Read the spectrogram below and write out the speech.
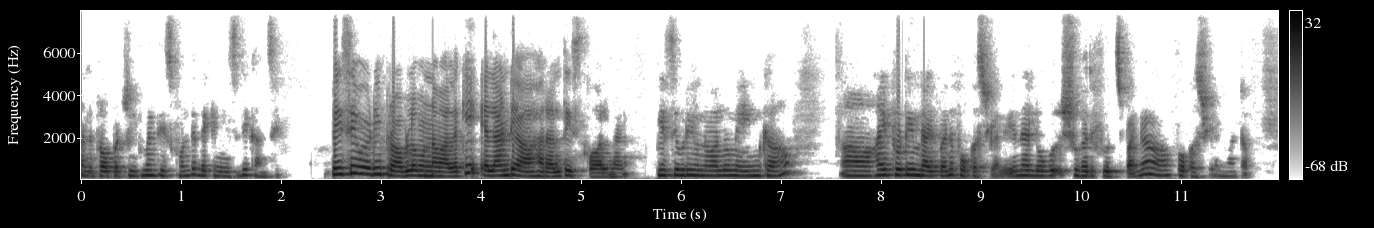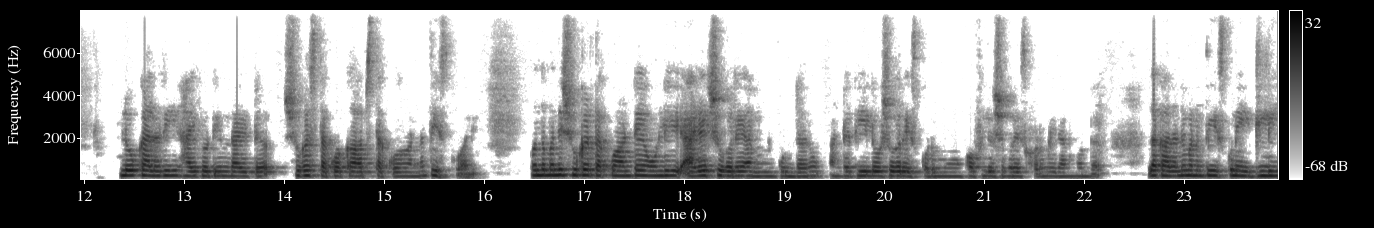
అండ్ ప్రాపర్ ట్రీట్మెంట్ తీసుకుంటే they can easily conceive PCOD problem ఉన్న వాళ్ళకి ఎలాంటి ఆహారాలు తీసుకోవాలి మేడం? పీసీఓడి ఉన్న వాళ్ళు మెయిన్గా హై ప్రోటీన్ డైట్ పైన ఫోకస్ చేయాలి. ఏదైనా లో షుగర్ ఫుడ్స్ పైన ఫోకస్ చేయాలన్నమాట low calorie high protein diet sugars తక్కువ కార్బ్స్ తక్కువ అన్న తీసుకోవాలి. కొంతమంది షుగర్ తక్కువ అంటే ఓన్లీ యాడెడ్ షుగరే అనుకుంటారు. అంటే టీలో షుగర్ వేసుకోవడము కాఫీలో షుగర్ వేసుకోవడం ఇది అనుకుంటారు. అలా కాదండి మనం తీసుకునే ఇడ్లీ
